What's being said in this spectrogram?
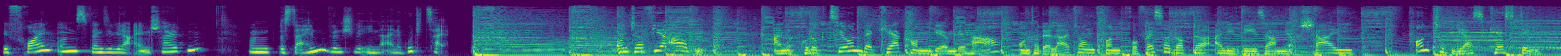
Wir freuen uns, wenn Sie wieder einschalten und bis dahin wünschen wir Ihnen eine gute Zeit. Unter vier Augen. Eine Produktion der CareCom GmbH unter der Leitung von Prof. Dr. Alireza Mirshahi und Tobias Kesting.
